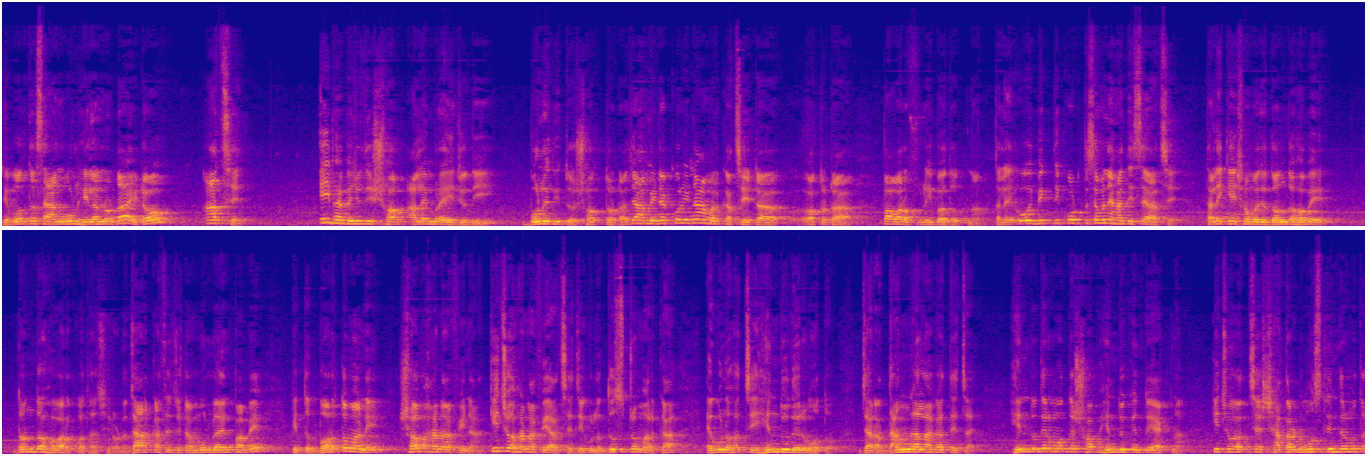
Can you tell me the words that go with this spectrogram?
যে বলতেছে আঙ্গুল হিলানোটা এটাও আছে। এইভাবে যদি সব আলেমরাই যদি বলে দিত সত্যটা যে আমি এটা করি না, আমার কাছে এটা অতটা পাওয়ারফুল ইবাদত না। তাহলে ওই ব্যক্তি করতেছে মানে হাদিসে আছে। তাহলে কি সমাজে দ্বন্দ্ব হবে? দ্বন্দ্ব হওয়ার কথা ছিল না। যার কাছে যেটা মূল্যায়ন পাবে, কিন্তু বর্তমানে সব হানাফি না, কিছু হানাফি আছে যেগুলো দুষ্ট মার্কা, এগুলো হচ্ছে হিন্দুদের মতো, যারা দাঙ্গা লাগাতে চায়। হিন্দুদের মধ্যে সব হিন্দু কিন্তু এক না। কিছু আছে সাধারণ মুসলিমদের মতো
